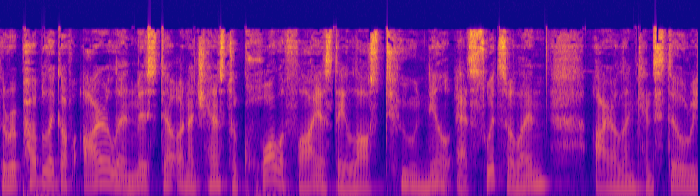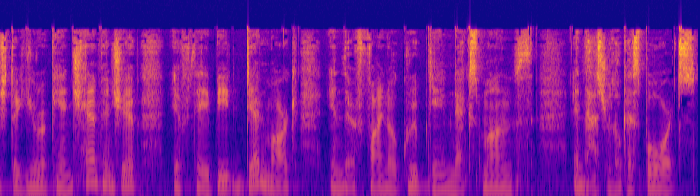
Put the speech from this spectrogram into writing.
The Republic of Ireland missed out on a chance to qualify as they lost 2-0 at Switzerland. Ireland can still reach the European Championship if they beat Denmark in their final group game next month. And that's your look at sports.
